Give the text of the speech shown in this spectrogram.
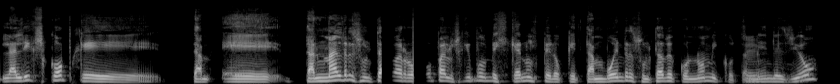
la Leagues Cup que tan, eh, tan mal resultado arrojó para los equipos mexicanos, pero que tan buen resultado económico también les dio,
